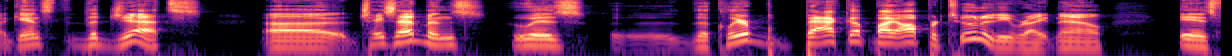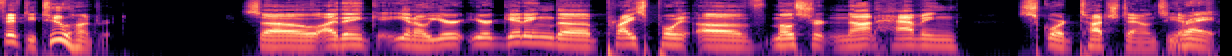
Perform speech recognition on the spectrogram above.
against the Jets. Uh, Chase Edmonds, who is uh, the clear backup by opportunity right now, is fifty two hundred. So I think you know you're you're getting the price point of Mostert not having scored touchdowns yet. Right.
